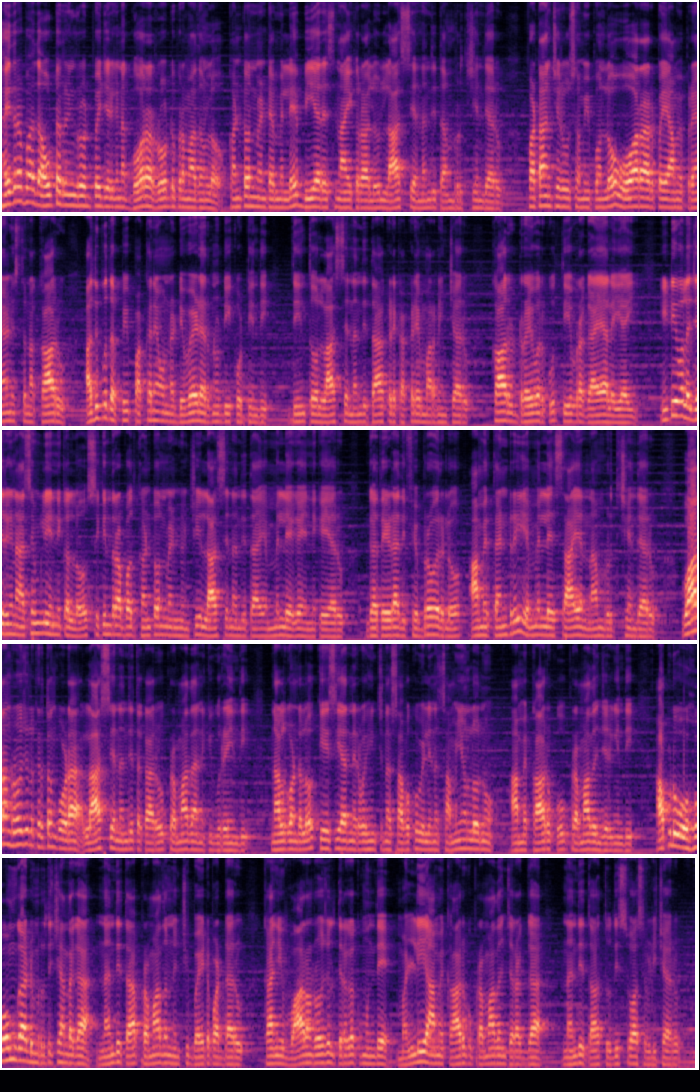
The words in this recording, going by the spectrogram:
Hyderabad outer ring రోడ్పై జరిగిన ఘోర road ప్రమాదంలో కంటోన్మెంట్ ఎమ్మెల్యే బీఆర్ఎస్ నాయకురాలు లాస్య నందిత మృతి చెందారు. పటాన్ చెరువు సమీపంలో ఓఆర్ఆర్పై ఆమె ప్రయాణిస్తున్న కారు అదుపు తప్పి పక్కనే ఉన్న డివైడర్ను ఢీకొట్టింది. దీంతో లాస్య నందిత అక్కడికక్కడే మరణించారు. కారు డ్రైవర్కు తీవ్ర గాయాలయ్యాయి. ఇటీవల జరిగిన అసెంబ్లీ ఎన్నికల్లో సికింద్రాబాద్ కంటోన్మెంట్ నుంచి లాస్య నందిత ఎమ్మెల్యేగా ఎన్నికయ్యారు. గతేడాది ఫిబ్రవరిలో ఆమె తండ్రి ఎమ్మెల్యే సాయన్న మృతి చెందారు. వారం రోజుల క్రితం కూడా లాస్య నందిత కారు ప్రమాదానికి గురైంది. నల్గొండలో కేసీఆర్ నిర్వహించిన సభకు వెళ్ళిన సమయంలోనూ ఆమె కారుకు ప్రమాదం జరిగింది. అప్పుడు ఓ హోంగార్డు మృతి చెందగా నందిత ప్రమాదం నుంచి బయటపడ్డారు. కానీ వారం రోజులు తిరగకముందే మళ్ళీ ఆమె కారుకు ప్రమాదం జరగగా నందిత తుదిశ్వాస విడిచారు.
